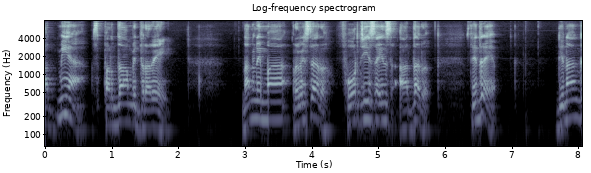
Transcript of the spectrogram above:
ಆತ್ಮೀಯ ಸ್ಪರ್ಧಾ ಮಿತ್ರರೇ, ನಾನು ನಿಮ್ಮ Ravi sir four G science ಆಧರ್ ಸ್ನೇಹಿತರೆ, ದಿನಾಂಕ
